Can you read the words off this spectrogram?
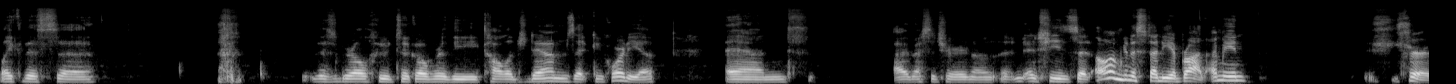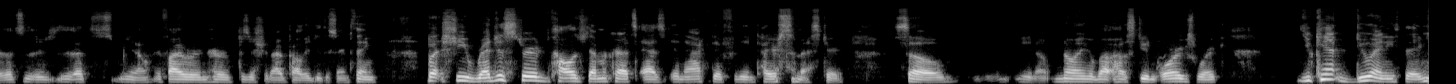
Like this uh, this girl who took over the college Dems at Concordia and I messaged her and, was- and she said, "Oh, I'm going to study abroad." I mean, sure, that's that's you know, if I were in her position, I'd probably do the same thing. But she registered college Democrats as inactive for the entire semester. So, you know, knowing about how student orgs work, you can't do anything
